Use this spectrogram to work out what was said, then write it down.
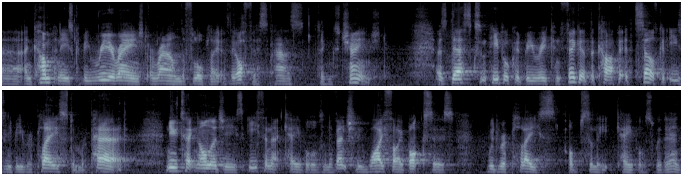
uh, and companies could be rearranged around the floor plate of the office as things changed. As desks and people could be reconfigured, the carpet itself could easily be replaced and repaired. New technologies, Ethernet cables, and eventually Wi-Fi boxes would replace obsolete cables within.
